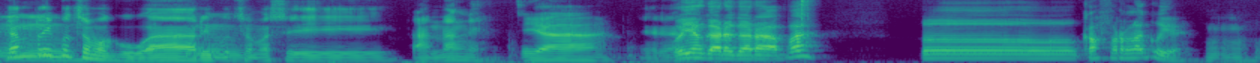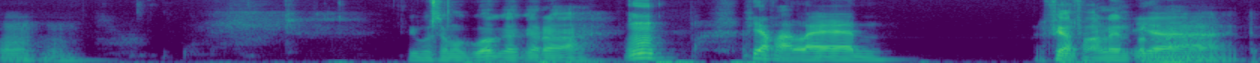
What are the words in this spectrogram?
Kan Hmm. ribut sama gua, ribut Hmm. sama si Anang ya. Iya. ya kan? Oh yang gara-gara apa? Eh cover lagu ya? Mm-mm. Hmm. Ribut sama gua gara-gara Hmm. Via Valen. Via Valen pernah Iya. itu.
